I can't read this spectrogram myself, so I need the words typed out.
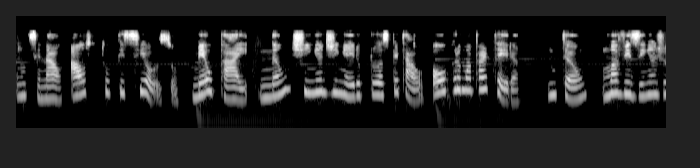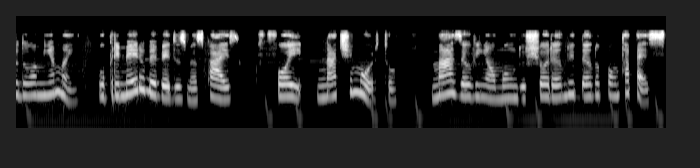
um sinal auspicioso. Meu pai não tinha dinheiro para o hospital ou para uma parteira, então uma vizinha ajudou a minha mãe. O primeiro bebê dos meus pais foi natimorto, mas eu vim ao mundo chorando e dando pontapés.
